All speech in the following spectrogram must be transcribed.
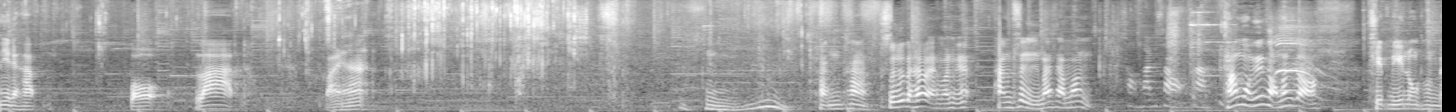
นี่นะครับ โปะลาด ไปฮะอื้อหือพันค่ะซื้อไปเท่าไหร่วันเนี้พันสี่มาแซลมอน2,200ค่ะ ทั้งหมดที่สองพันสองคลิปนี้ลงทุนไป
